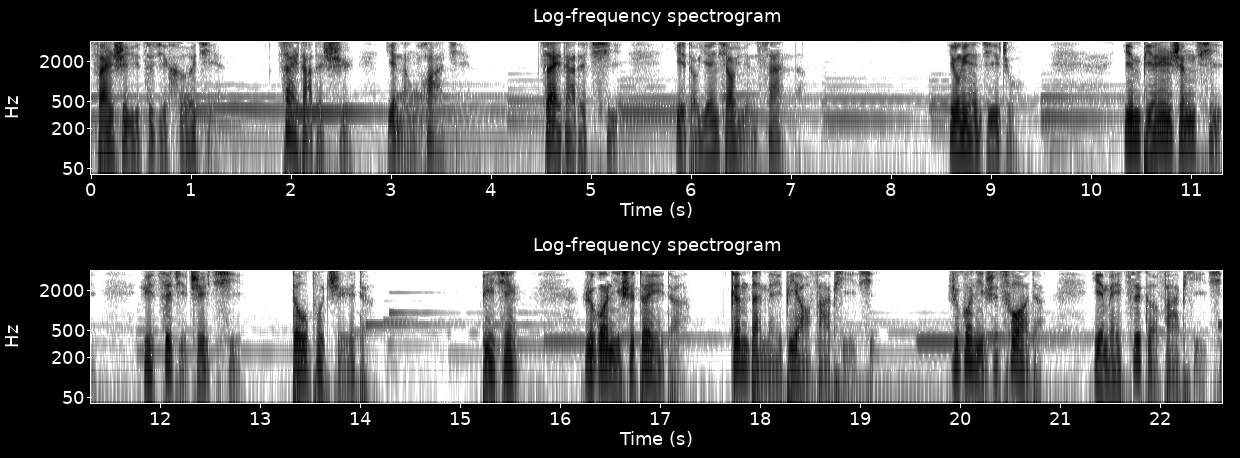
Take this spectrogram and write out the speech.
凡事与自己和解，再大的事也能化解。再大的气，也都烟消云散。永远记住，因别人生气，与自己置气，都不值得。毕竟，如果你是对的，根本没必要发脾气；如果你是错的，也没资格发脾气。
